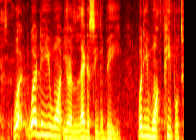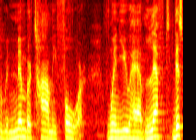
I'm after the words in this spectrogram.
Yes, sir. what, what do you want your legacy to be? What do you want people to remember Tommie for when you have left this,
